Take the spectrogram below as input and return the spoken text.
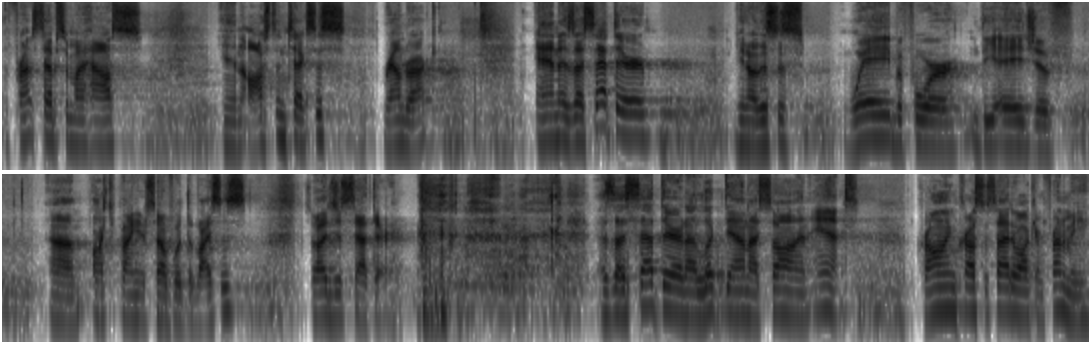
the front steps of my house in Austin, Texas, Round Rock. And as I sat there, you know, this is way before the age of um, occupying yourself with devices. So I just sat there. as I sat there and I looked down, I saw an ant crawling across the sidewalk in front of me,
